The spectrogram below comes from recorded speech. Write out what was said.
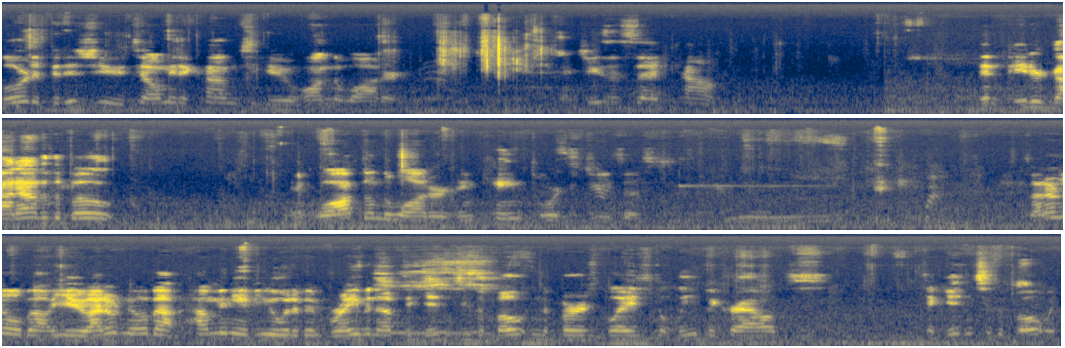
Lord, if it is you, tell me to come to you on the water. Jesus said, Come. Then Peter got out of the boat and walked on the water and came towards Jesus. So I don't know about you. I don't know about how many of you would have been brave enough to get into the boat in the first place, to leave the crowds, to get into the boat with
